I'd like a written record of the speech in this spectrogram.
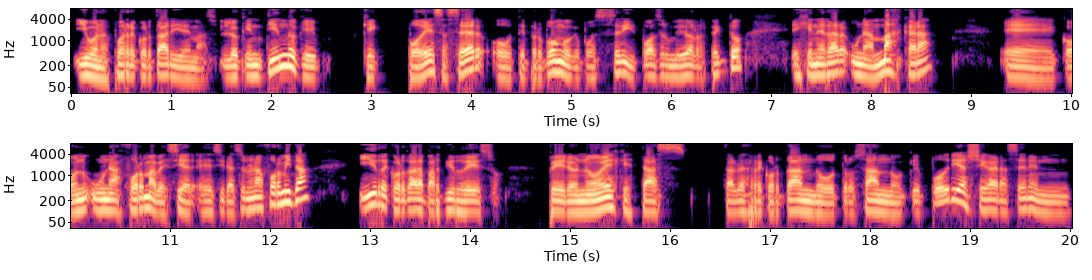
y bueno, después recortar y demás. Lo que entiendo que, que podés hacer o te propongo que podés hacer y puedo hacer un video al respecto es generar una máscara eh, con una forma Bezier. Es decir, hacer una formita y recortar a partir de eso. Pero no es que estás tal vez recortando o trozando, que podría llegar a ser en,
